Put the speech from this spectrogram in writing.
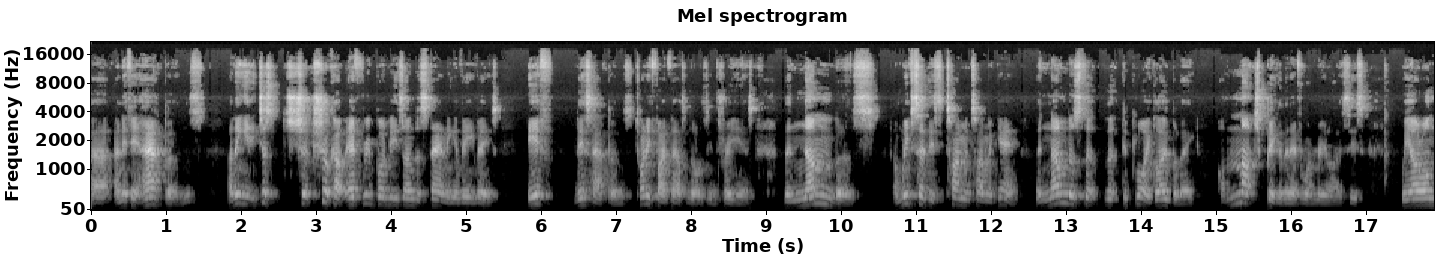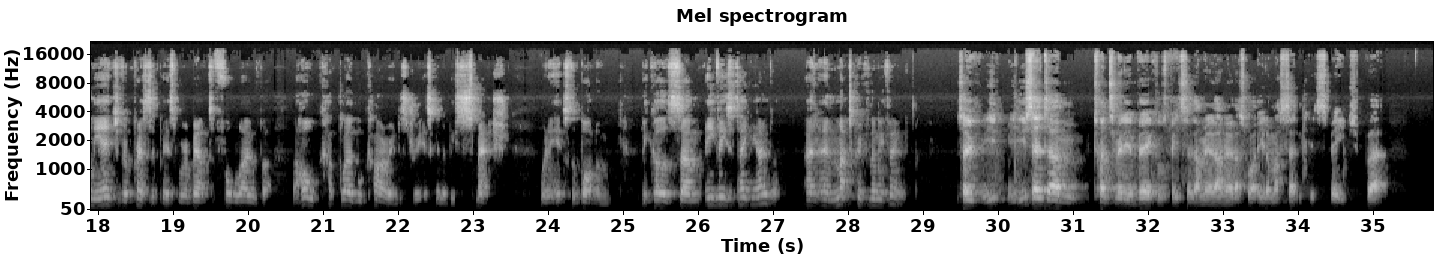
Uh, and if it happens, I think it just shook, shook up everybody's understanding of EVs. If this happens, $25,000 in three years, the numbers, and we've said this time and time again, the numbers that, that deploy globally are much bigger than everyone realizes. We are on the edge of a precipice. We're about to fall over. The whole global car industry is going to be smashed when it hits the bottom because um, EVs are taking over and, and, much quicker than we think. So you, you said um, 20 million vehicles, Peter. I mean, I know that's what Elon Musk said in his speech, but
